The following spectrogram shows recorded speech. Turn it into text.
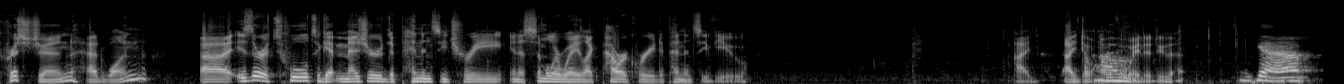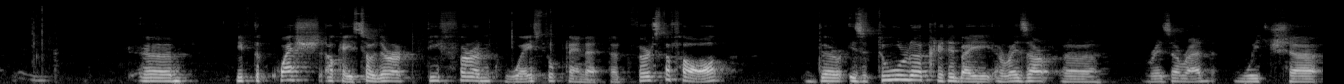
Christian had one. Uh, is there a tool to get measured dependency tree in a similar way like Power Query dependency view? I I don't know um, of a way to do that. Yeah. Um, if the question, okay, so there are different ways to obtain that. First of all, there is a tool created by Reza, uh, Rad, which uh,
